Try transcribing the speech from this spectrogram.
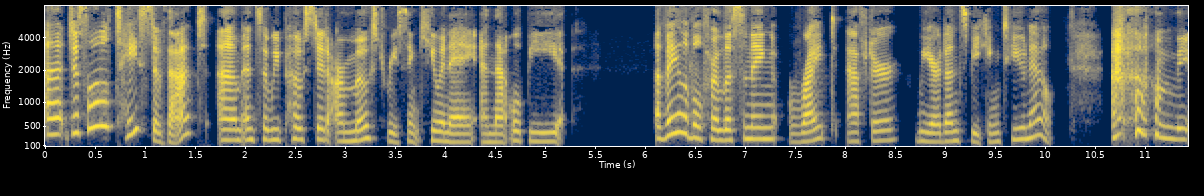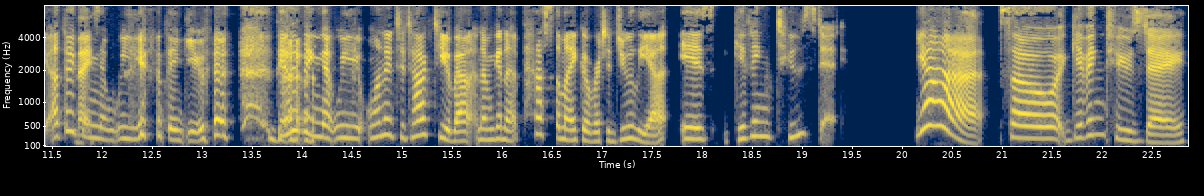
uh, just a little taste of that. Um, and so we posted our most recent Q and A, and that will be available for listening right after we are done speaking to you now. Um, the other nice. thing that we thank you. the other thing that we wanted to talk to you about, and I'm going to pass the mic over to Julia, is Giving Tuesday. Yeah. So Giving Tuesday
